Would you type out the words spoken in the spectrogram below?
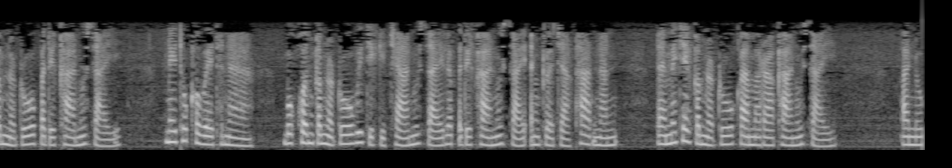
กำหนดรู้ปฏิคานุสัย ในทุกขเวทนา บุคคลกำหนดรู้วิจิกิจฉานุสัย และปฏิคานุสัยอันเกิดจากธาตุนั้น แต่ไม่ใช่กำหนดรู้การมราคานุสัย อนุ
